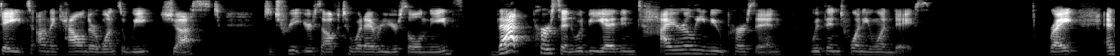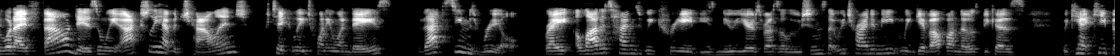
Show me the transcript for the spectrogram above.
date on the calendar once a week just to treat yourself to whatever your soul needs. That person would be an entirely new person within 21 days. Right? And what I found is when we actually have a challenge, particularly 21 days, that seems real, right? A lot of times we create these New Year's resolutions that we try to meet and we give up on those because we can't keep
